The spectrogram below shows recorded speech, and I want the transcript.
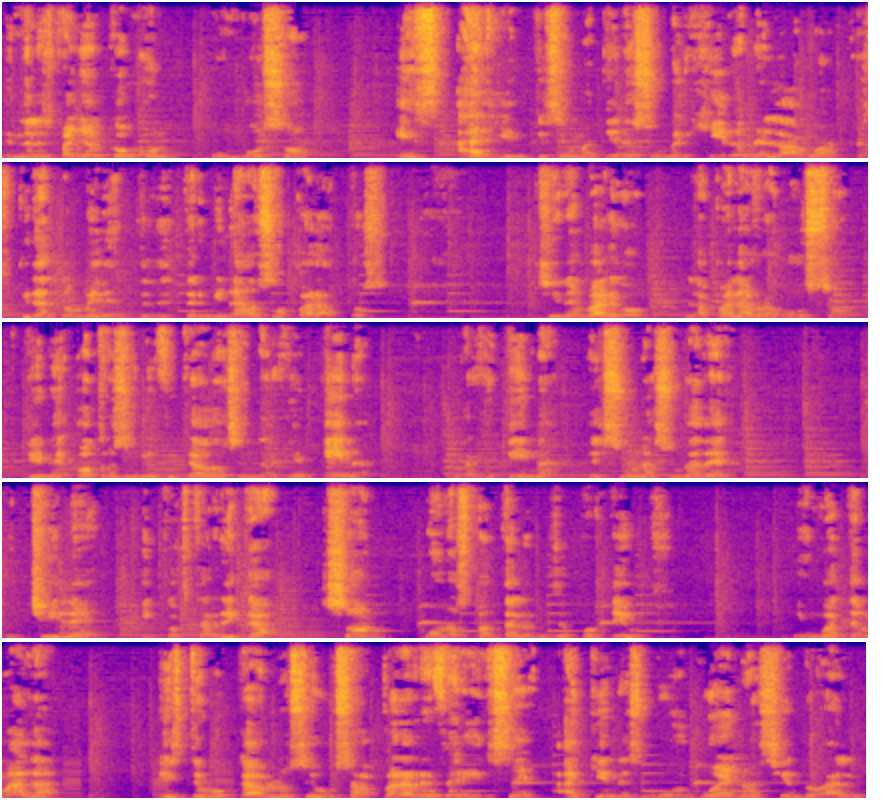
En el español común, un buzo es alguien que se mantiene sumergido en el agua, respirando mediante determinados aparatos. Sin embargo, la palabra buzo tiene otros significados en Argentina. En Argentina es una sudadera. En Chile y Costa Rica son unos pantalones deportivos. En Guatemala, este vocablo se usa para referirse a quien es muy bueno haciendo algo.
